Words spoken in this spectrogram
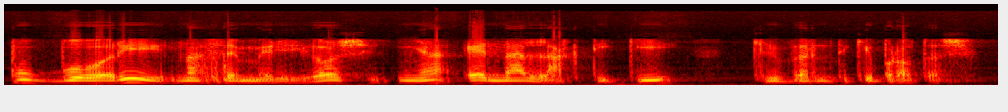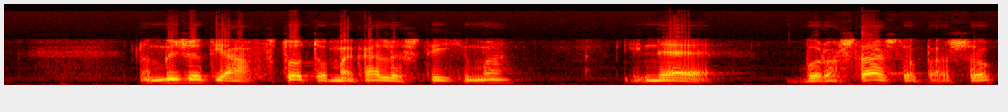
που μπορεί να θεμελιώσει μια εναλλακτική κυβερνητική πρόταση. Νομίζω ότι αυτό το μεγάλο στίχημα είναι μπροστά στο Πασόκ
